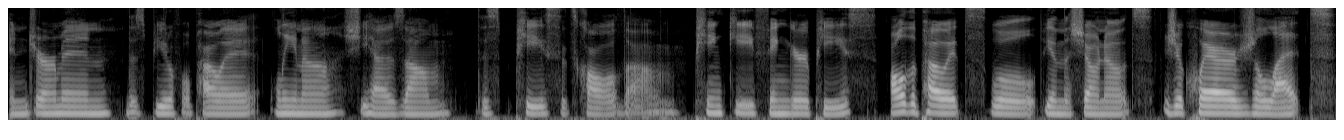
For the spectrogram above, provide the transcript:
in German. This beautiful poet, Lena, she has um, this piece. It's called um, Pinky Finger Piece. All the poets will be in the show notes. Jaquer Gillette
